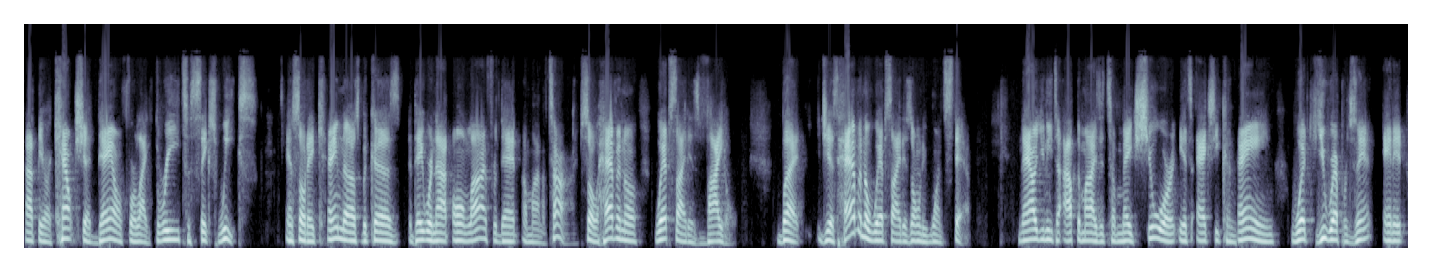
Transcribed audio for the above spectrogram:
got their account shut down for like three to six weeks and so they came to us because they were not online for that amount of time. So having a website is vital, but just having a website is only one step. Now you need to optimize it to make sure it's actually conveying what you represent and it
